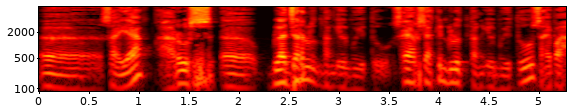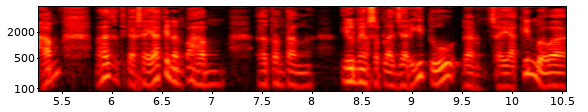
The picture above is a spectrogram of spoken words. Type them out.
Uh, saya harus uh, belajar dulu tentang ilmu itu. Saya harus yakin dulu tentang ilmu itu, saya paham. Maka ketika saya yakin dan paham uh, tentang ilmu yang saya pelajari itu dan saya yakin bahwa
